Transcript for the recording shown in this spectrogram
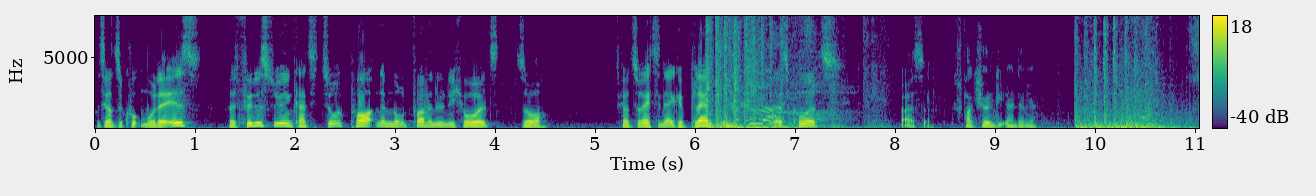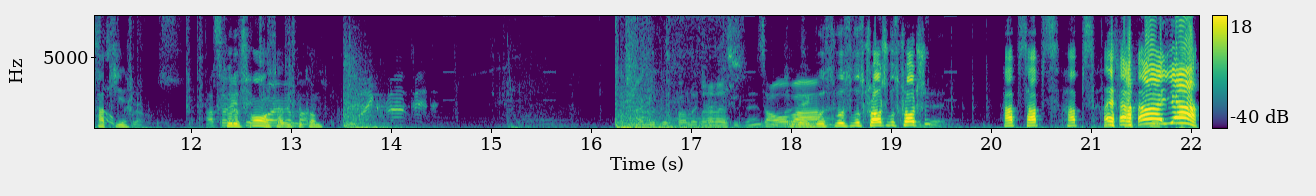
Jetzt kannst du gucken, wo der ist. Vielleicht findest du ihn, kannst ihn zurückporten im Notfall, wenn du ihn nicht holst. So. Jetzt kannst du rechts in der Ecke planten. Der ist kurz. Scheiße. Fuck, ich höre einen Gegner hinter mir. Hab sie. Tour de France habe ich bekommen. Ja, Sauber. Okay, wo ist, wo ist, wo ist Crouchen? Wo ist Crouchen? Hab's, hab's, hab's. ja!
